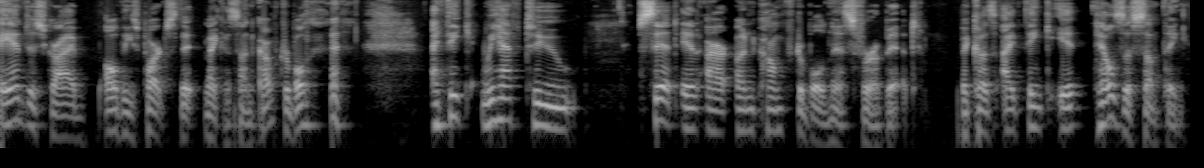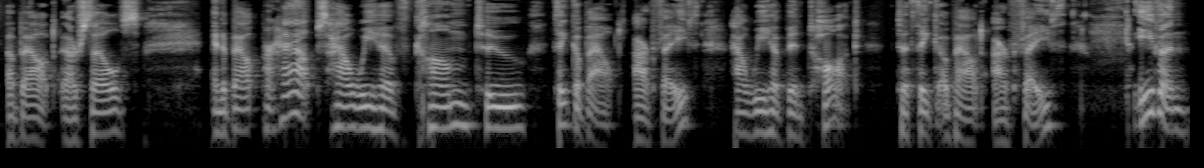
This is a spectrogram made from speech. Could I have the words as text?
and describe all these parts that make us uncomfortable, I think we have to sit in our uncomfortableness for a bit because I think it tells us something about ourselves and about perhaps how we have come to think about our faith, how we have been taught to think about our faith. Even,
